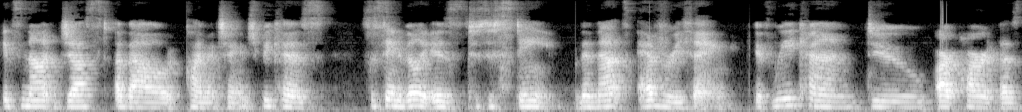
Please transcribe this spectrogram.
it's not just about climate change because sustainability is to sustain. Then that's everything. If we can do our part as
